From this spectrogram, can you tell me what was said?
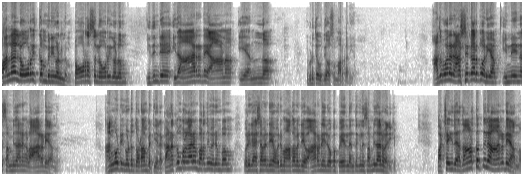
പല ലോറി കമ്പനികളിലും ടോറസ് ലോറികളും ഇതിന്റെ ഇത് ആരുടെയാണ് എന്ന് ഇവിടുത്തെ ഉദ്യോഗസ്ഥന്മാർക്കറിയാം. അതുപോലെ രാഷ്ട്രീയക്കാർക്കും അറിയാം ഇന്ന ഇന്ന സംവിധാനങ്ങൾ ആരുടെയാണ് അങ്ങോട്ടും ഇങ്ങോട്ടും തൊടാൻ പറ്റിയല്ല. കണക്കും പ്രകാരം പറഞ്ഞു വരുമ്പം ഒരു കേശവന്റെയോ ഒരു മാധവന്റെയോ ആരുടെയോ ഒക്കെ പേരിൽ എന്തെങ്കിലും സംവിധാനമായിരിക്കും. പക്ഷേ ഇത് യഥാർത്ഥത്തിൽ ആരുടെയാന്ന്?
